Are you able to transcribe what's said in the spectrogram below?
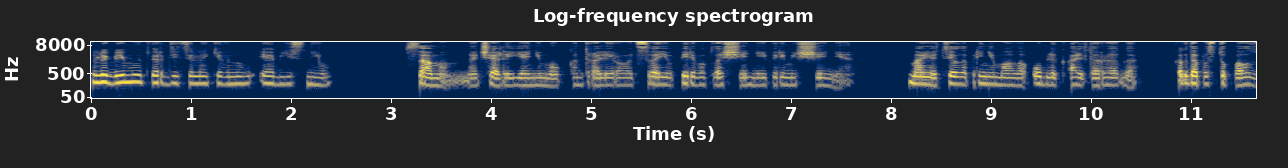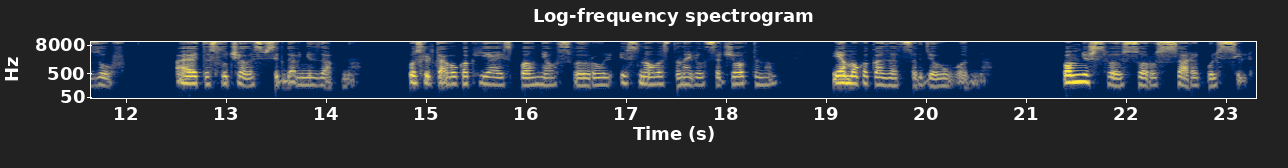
Любимый утвердительно кивнул и объяснил. В самом начале я не мог контролировать свое перевоплощение и перемещение. Мое тело принимало облик альтер-эго, когда поступал зов, а это случалось всегда внезапно. После того, как я исполнял свою роль и снова становился Джорданом, я мог оказаться где угодно. Помнишь свою ссору с Сарой Пульсиль?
